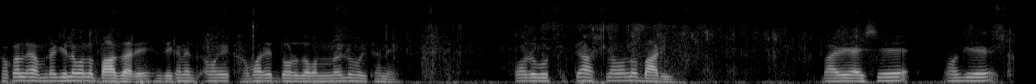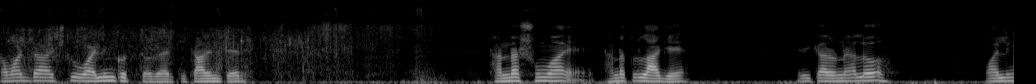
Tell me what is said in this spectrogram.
সকালে আমরা গেলাম হলো বাজারে, যেখানে আমাকে খামারের দরজা বানানো হলো ওইখানে। পরবর্তীতে আসলাম হলো বাড়ি। বাড়ি এসে আমাকে খামারটা একটু ওয়াইলিং করতে হবে আর কি কারেন্টের ঠান্ডার সময়, ঠান্ডা তো লাগে। এই কারণে হলো ওয়াইলিং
